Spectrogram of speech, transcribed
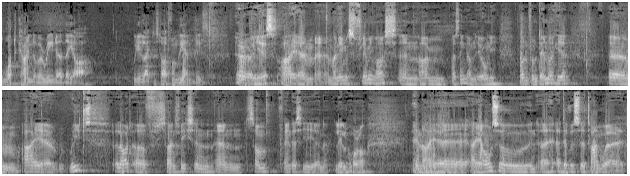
what kind of a reader they are. Would you like to start from the end, please? Uh, yes, I am. Uh, my name is Flemming Ross, and I'm. I think I'm the only one from Denmark here. Um, I uh, read a lot of science fiction and some fantasy and a little horror. And I, uh, I also, in, uh, there was a time where I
